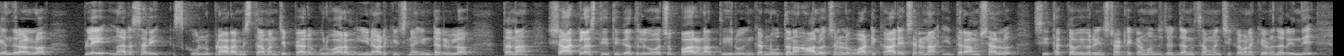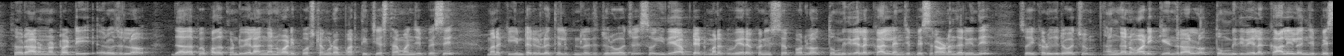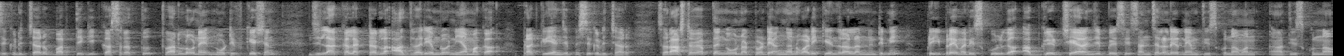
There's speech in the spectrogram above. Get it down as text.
కేంద్రాల్లో ప్లే నర్సరీ స్కూళ్ళు ప్రారంభిస్తామని చెప్పారు. గురువారం ఈనాడుకి ఇచ్చిన ఇంటర్వ్యూలో తన శాఖల స్థితిగతులు కావచ్చు పాలన తీరు ఇంకా నూతన ఆలోచనలు వాటి కార్యాచరణ ఇతర అంశాలు సీతక్క వివరించినట్లు ఇక్కడ ముందు దానికి సంబంధించి ఇక్కడ మనకి ఇవ్వడం జరిగింది. సో రానున్నటువంటి రోజుల్లో దాదాపుగా పదకొండు వేల అంగన్వాడీ పోస్టులను కూడా భర్తీ చేస్తామని చెప్పేసి మనకి ఇంటర్వ్యూలో తెలిపినట్లయితే చూడవచ్చు. సో ఇదే అప్డేట్ మనకు వేరొక న్యూస్ పేపర్లో తొమ్మిది వేల ఖాళీలు అని చెప్పేసి రావడం జరిగింది. సో ఇక్కడ చూడవచ్చు అంగన్వాడీ కేంద్రాల్లో తొమ్మిది వేల ఖాళీలు అని చెప్పేసి ఇక్కడ ఇచ్చారు. భర్తీకి కసరత్తు త్వరలోనే నోటిఫికేషన్ జిల్లా కలెక్టర్ల ఆధ్వర్యంలో నియామక ప్రక్రియ అని చెప్పేసి ఇక్కడ ఇచ్చారు. సో రాష్ట్ర వ్యాప్తంగా ఉన్నటువంటి అంగన్వాడీ కేంద్రాలన్నింటినీ ప్రీ ప్రైమరీ స్కూల్గా అప్గ్రేడ్ చేయాలని చెప్పేసి సంచలన నిర్ణయం తీసుకున్నామని తీసుకున్న.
